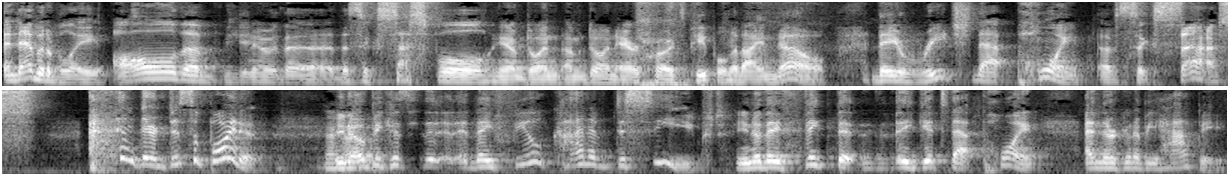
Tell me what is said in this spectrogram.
Inevitably, all the you know the the successful you know I'm doing I'm doing air quotes people that I know they reach that point of success and they're disappointed. Uh-huh. You know, uh-huh. because they feel kind of deceived. You know, they think that they get to that point and they're going to be happy,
